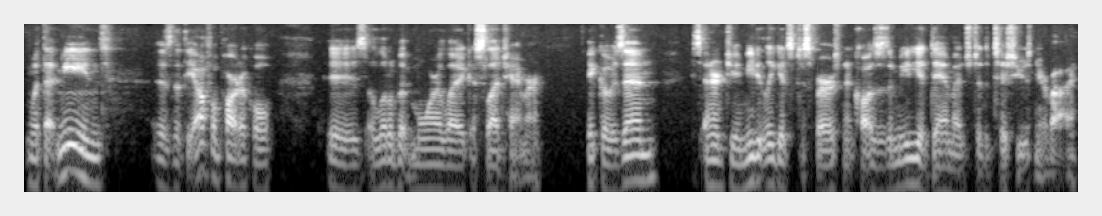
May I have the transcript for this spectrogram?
What that means is that the alpha particle is a little bit more like a sledgehammer. It goes in, its energy immediately gets dispersed, and it causes immediate damage to the tissues nearby.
